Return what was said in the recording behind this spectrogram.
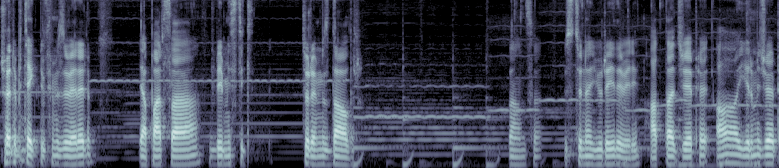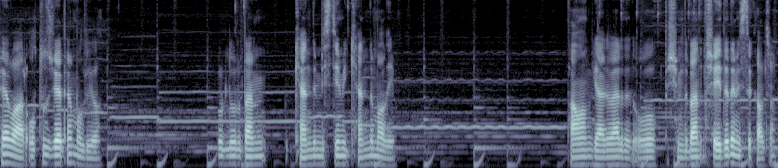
Şöyle bir teklifimizi verelim. Yaparsa bir mistik süremiz daha olur. Dansa. Üstüne yüreği de vereyim. Hatta CP... Aa 20 CP var. 30 CP mi oluyor? Dur dur ben kendim isteğimi kendim alayım. Tamam gel ver dedi. Oh şimdi ben şeyde de mistik alacağım.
